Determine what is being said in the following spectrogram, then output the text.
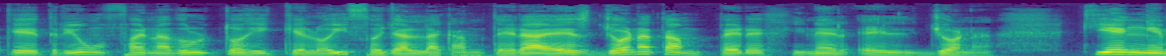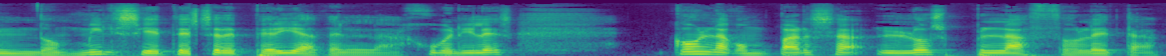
Que triunfa en adultos y que lo hizo ya en la cantera es Jonathan Pérez Ginel, el Jonah, quien en 2007 se despedía de las juveniles con la comparsa Los Plazoleta.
